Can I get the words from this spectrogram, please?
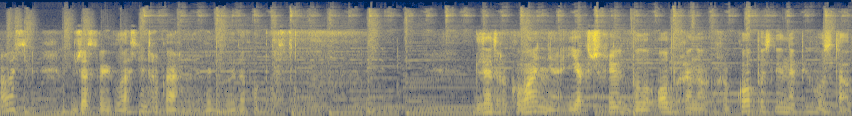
році вже свої власні друкарні він видав апостол. Для друкування як шрифт було обрано рукописний напівустав.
